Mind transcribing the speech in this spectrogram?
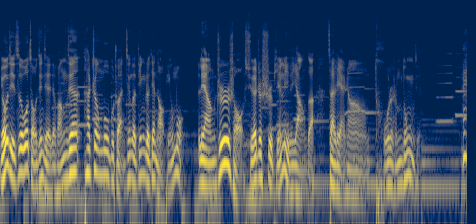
有几次我走进姐姐房间，她正目不转睛地盯着电脑屏幕，两只手学着视频里的样子，在脸上涂着什么东西。哎，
